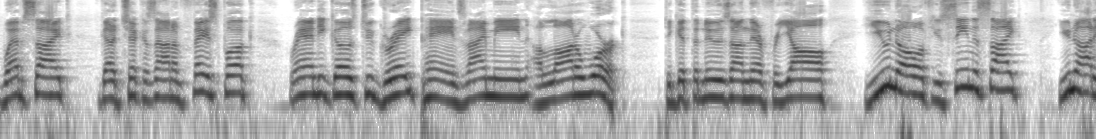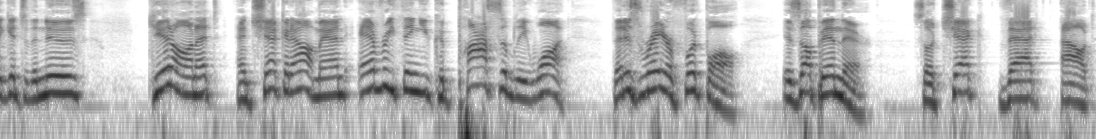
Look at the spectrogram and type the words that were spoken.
website. You got to check us out on Facebook. Randy goes to great pains, and I mean a lot of work to get the news on there for y'all. You know, if you've seen the site, you know how to get to the news. Get on it and check it out, man. Everything you could possibly want that is Raider football is up in there. So check that out.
